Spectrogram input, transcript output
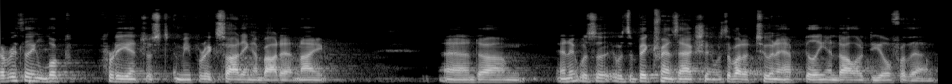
everything looked pretty interesting, I mean, pretty exciting about it. And I, and um, and it was a, it was a big transaction. It was about a two and a half billion dollar deal for them.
